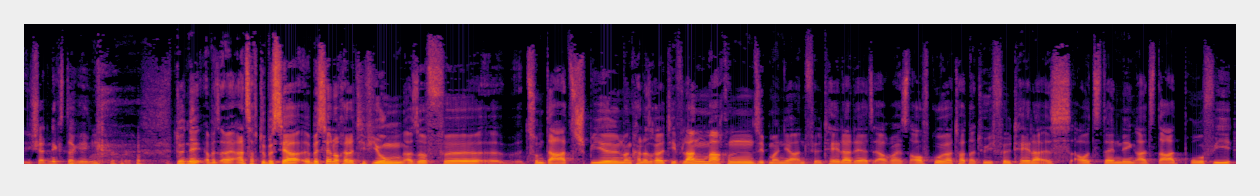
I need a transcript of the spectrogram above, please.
Ich hätte nichts dagegen. du, nee, aber äh, ernsthaft, du bist ja, bist ja noch relativ jung, also für, äh, zum Darts spielen. Man kann das relativ lang machen, sieht man ja an Phil Taylor, der jetzt auch erst aufgehört hat. Natürlich, Phil Taylor ist outstanding als Dart-Profi,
